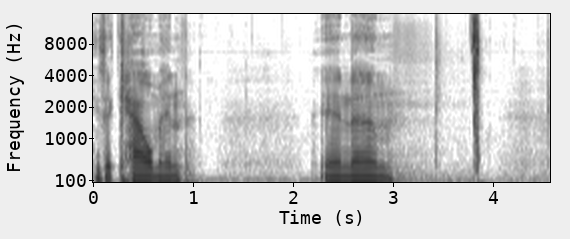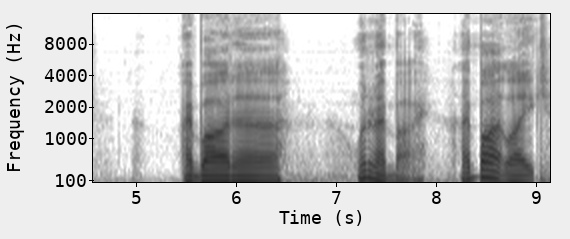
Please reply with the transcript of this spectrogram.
he's a cowman. And um I bought uh what did I buy? I bought like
